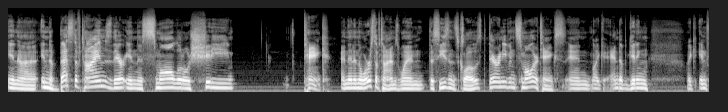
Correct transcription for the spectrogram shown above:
in uh in the best of times, they're in this small little shitty tank. And then in the worst of times, when the season's closed, they're in even smaller tanks and like end up getting like inf-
